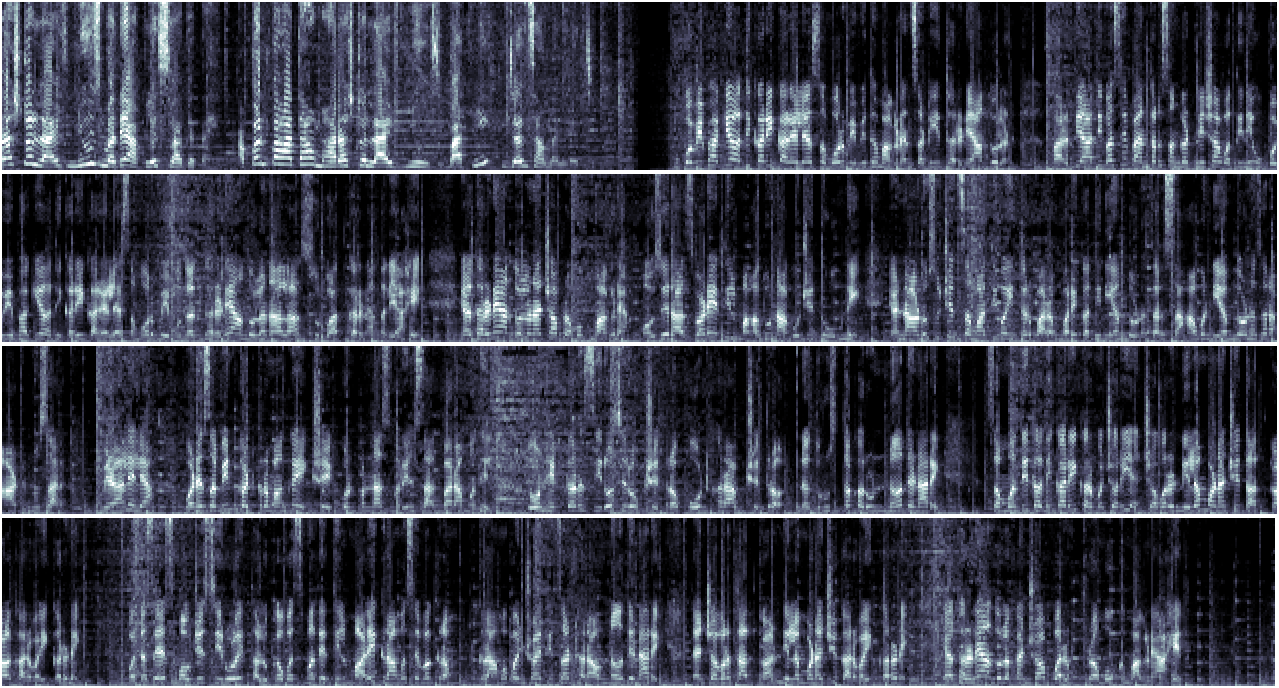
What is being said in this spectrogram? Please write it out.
Maharashtra live न्यूजमध्ये आपले स्वागत आहे. आपण पाहत आहात महाराष्ट्र लाईव्ह न्यूज. बातमी जनसामान्याची. उपविभागीय अधिकारी कार्यालयासमोर विविध मागण्यांसाठी धरणे आंदोलन. भारतीय आदिवासी पॅंथर संघटनेच्या वतीने उपविभागीय अधिकारी कार्यालयासमोर बेमुदत धरणे आंदोलनाला सुरुवात करण्यात आली आहे. या धरणे आंदोलनाच्या प्रमुख मागण्या मौजे राजवाडे येथील महादू नागोजी धोमणे यांना अनुसूचित जमाती व इतर पारंपरिक अधिनियम दोन हजार सहा व नियम दोन हजार आठनुसार मिळालेल्या वनजमीन गट क्रमांक एकशे एकोणपन्नास वरील सातबारा मधील दोन हेक्टर झिरो झिरो क्षेत्र पोट खराब क्षेत्र न दुरुस्त करून न देणारे संबंधित अधिकारी कर्मचारी यांच्यावर निलंबनाची तात्काळ कारवाई करणे व तसेच मौजे सिरोळे तालुका वसमत येथील माळे ग्रामसेवक ग्राम ग्रामपंचायतीचा ठराव न देणारे त्यांच्यावर तात्काळ निलंबनाची कारवाई करणे या धरणे आंदोलकांच्या पर- प्रमुख मागण्या आहेत.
